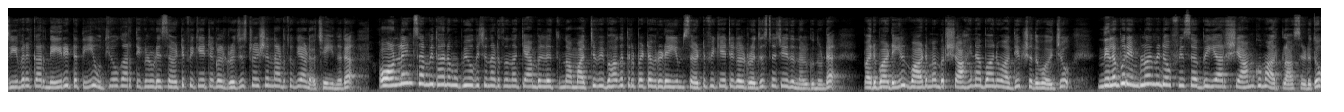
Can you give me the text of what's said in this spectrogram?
ജീവനക്കാർ നേരിട്ടെത്തി ഉദ്യോഗാർത്ഥികളുടെ സർട്ടിഫിക്കറ്റുകൾ രജിസ്ട്രേഷൻ നടത്തുകയാണ് ചെയ്യുന്നത്. ഓൺലൈൻ സംവിധാനം ഉപയോഗിച്ച് നടത്തുന്ന ക്യാമ്പിൽ എത്തുന്ന മറ്റു വിഭാഗത്തിൽപ്പെട്ടവരുടെയും സർട്ടിഫിക്കറ്റുകൾ രജിസ്റ്റർ ചെയ്ത് നൽകുന്നുണ്ട്. പരിപാടിയിൽ വാർഡ് മെമ്പർ ഷാഹിന ബാനു അധ്യക്ഷത വഹിച്ചു. Nilambur employment officer B R Shyamkumar class എടുത്തു.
